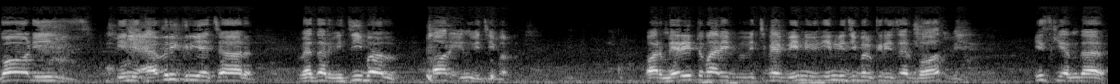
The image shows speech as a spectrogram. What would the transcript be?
God is in every creature whether visible और इनविजिबल और मेरी तुम्हारी बीच में इनविजिबल क्रिएचर बहुत भी है। इसके अंदर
